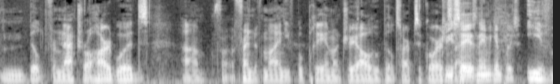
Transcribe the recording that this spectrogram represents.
mm, built from natural hardwoods. Um, a friend of mine, Yves Beaupré in Montreal, who builds harpsichords. Can you say his name again, please? Yves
